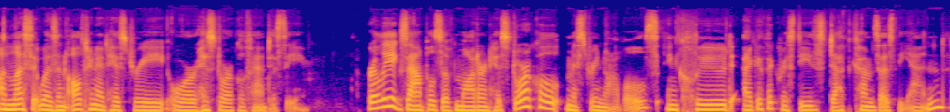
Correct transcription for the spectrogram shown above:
unless it was an alternate history or historical fantasy. Early examples of modern historical mystery novels include Agatha Christie's Death Comes as the End,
